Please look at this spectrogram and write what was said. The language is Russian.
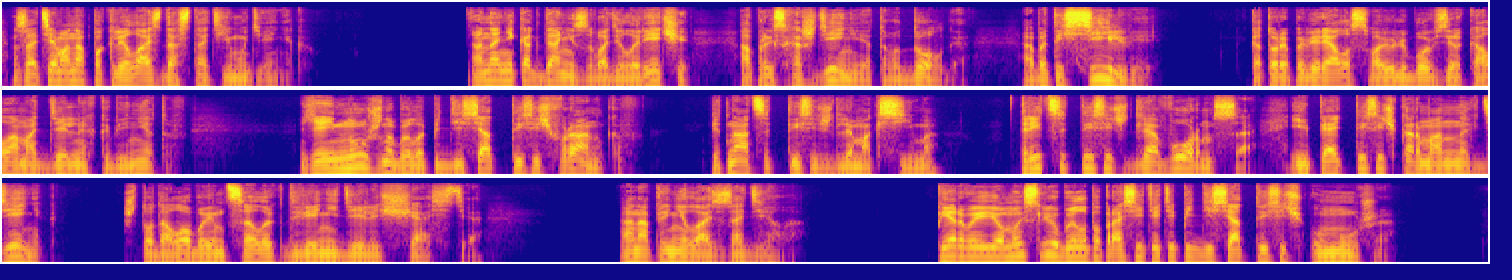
Затем она поклялась достать ему денег. Она никогда не заводила речи о происхождении этого долга, об этой Сильвии, которая поверяла свою любовь зеркалам отдельных кабинетов. Ей нужно было 50 тысяч франков, 15 тысяч для Максима, 30 тысяч для Вормса и 5 тысяч карманных денег, что дало бы им целых две недели счастья. Она принялась за дело. Первой ее мыслью было попросить эти 50 тысяч у мужа.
